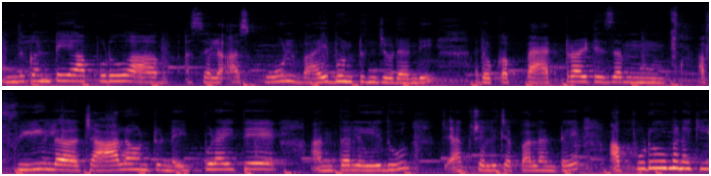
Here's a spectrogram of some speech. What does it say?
ఎందుకంటే అప్పుడు ఆ అసలు ఆ స్కూల్ వైబ్ ఉంటుంది చూడండి. అదొక ప్యాట్రాయిటిజం ఆ ఫీల్ చాలా ఉంటుండే. ఇప్పుడైతే అంత లేదు. యాక్చువల్లీ చెప్పాలంటే అప్పుడు మనకి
